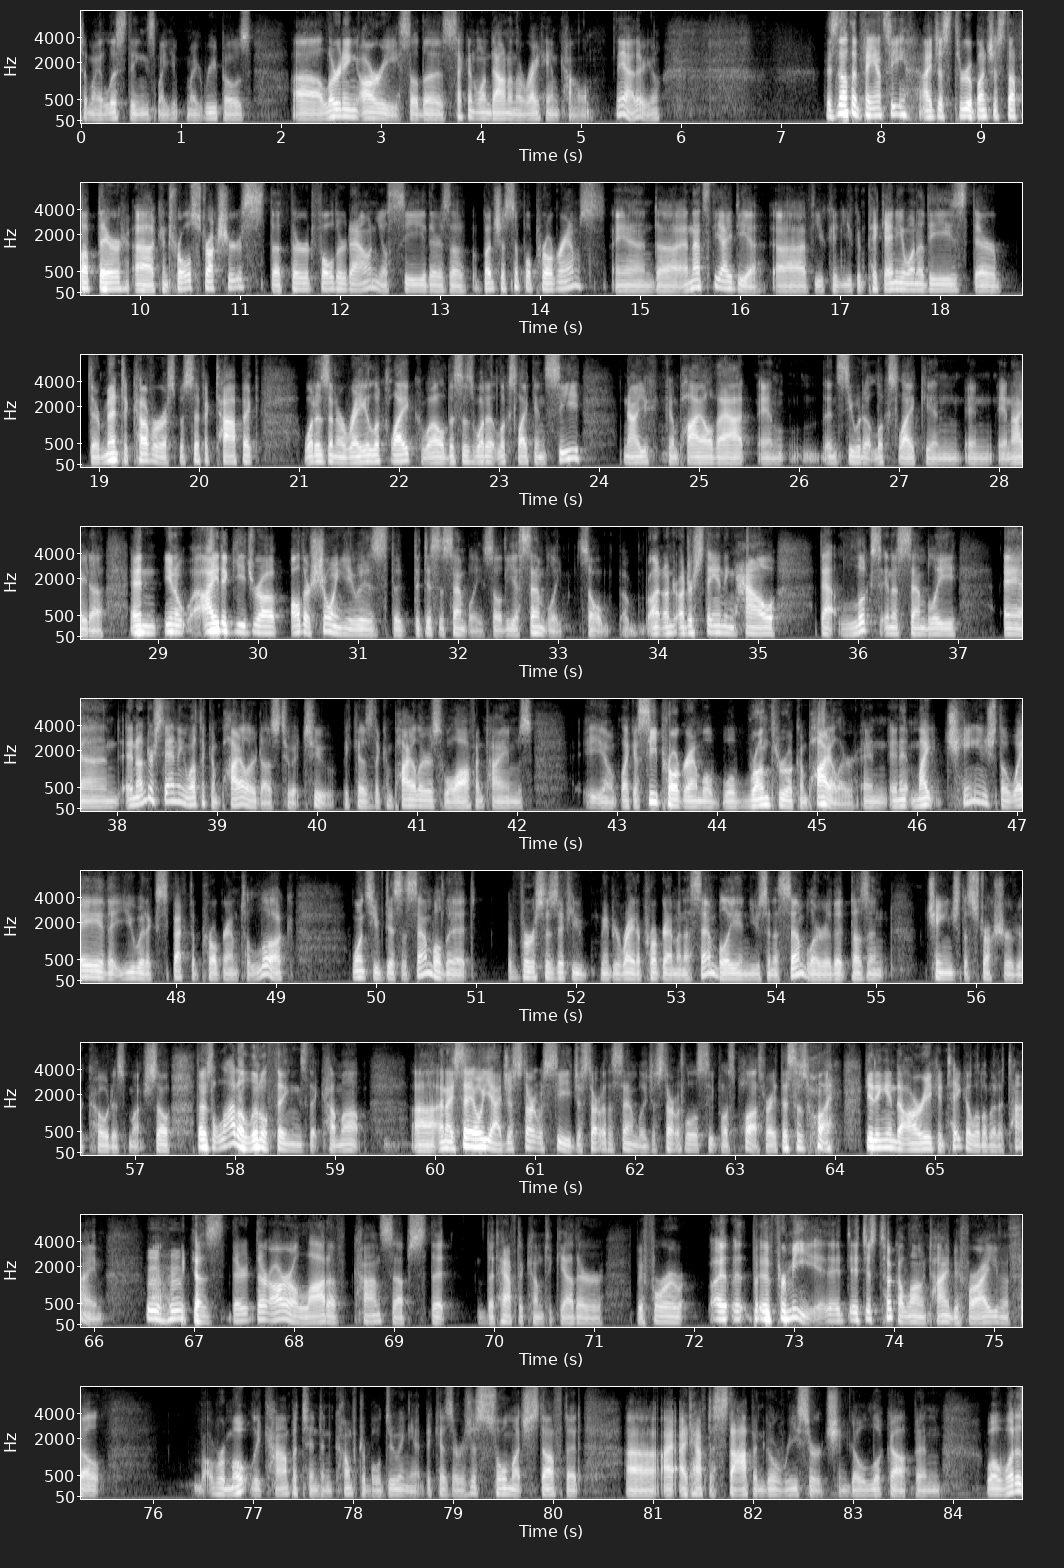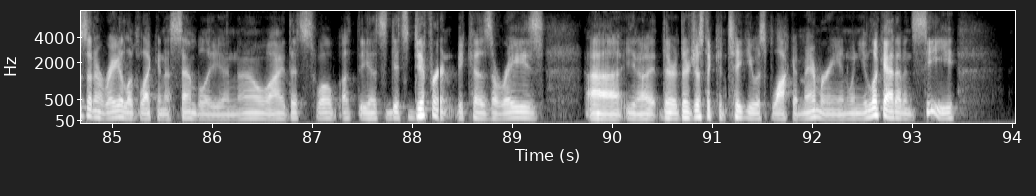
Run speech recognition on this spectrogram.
to my listings, my my repos, uh, learning RE. So the second one down on the right hand column. Yeah, there you go. There's nothing fancy. I just threw a bunch of stuff up there. Uh, control structures, the third folder down, you'll see there's a, bunch of simple programs, and uh, and that's the idea. Uh, if you can you can pick any one of these, they're they're meant to cover a specific topic. What does an array look like? Well, this is what it looks like in C. Now you can compile that and and see what it looks like in in in IDA. And you know, IDA Ghidra, all they're showing you is the the disassembly, so the assembly. So uh, understanding how that looks in assembly and and understanding what the compiler does to it too because the compilers will oftentimes you know like a c program will, will run through a compiler and and it might change the way that you would expect the program to look once you've disassembled it versus if you maybe write a program in assembly and use an assembler that doesn't change the structure of your code as much so there's a lot of little things that come up uh, and I say, oh yeah, just start with C, just start with assembly, just start with a little C++, right? This is why getting into RE can take a little bit of time Mhm. uh, because there there are a lot of concepts that that have to come together before. Uh, uh, for me, it, it just took a long time before I even felt remotely competent and comfortable doing it because there was just so much stuff that uh, I, I'd have to stop and go research and go look up and well, what does an array look like in assembly? And oh, I that's well, uh, it's it's different because arrays, uh, you know, they're they're just a contiguous block of memory, and when you look at them in C,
